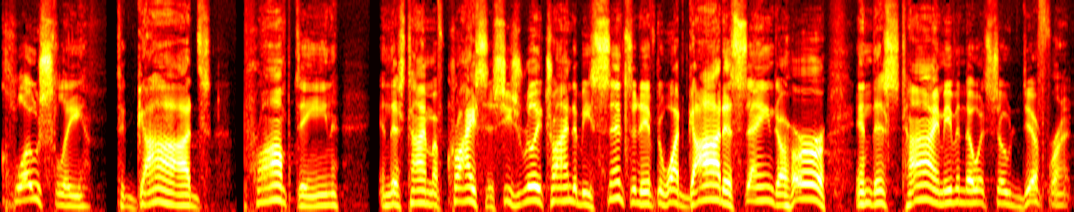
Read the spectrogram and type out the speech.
closely to God's prompting in this time of crisis. She's really trying to be sensitive to what God is saying to her in this time, even though it's so different.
